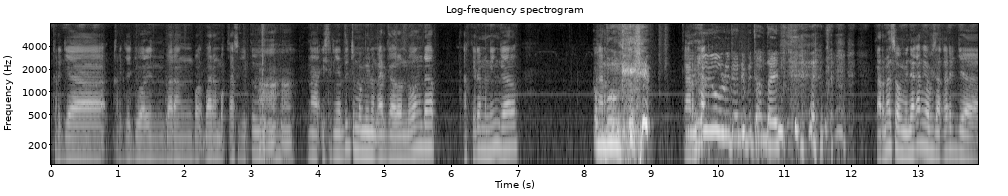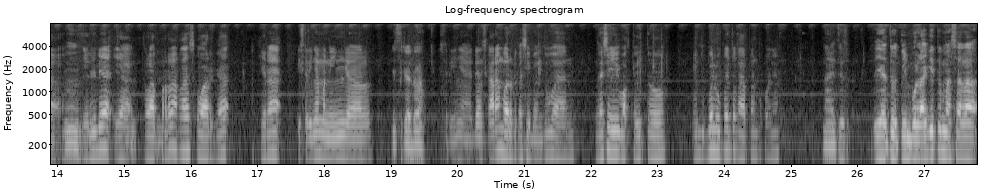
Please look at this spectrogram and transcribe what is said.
kerja kerja jualin barang barang bekas gitu Aha. nah istrinya tuh cuma minum air galon doang dap akhirnya meninggal Kembung. karena lu jangan dibecandain. karena suaminya kan nggak bisa kerja Hmm. jadi dia ya kelaparan kelas keluarga akhirnya istrinya meninggal Istri doang. istrinya dan sekarang baru dikasih bantuan enggak sih waktu itu gue lupa itu kapan pokoknya Nah itu iya tuh timbul lagi tuh masalah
